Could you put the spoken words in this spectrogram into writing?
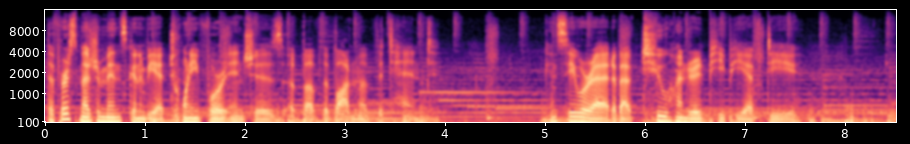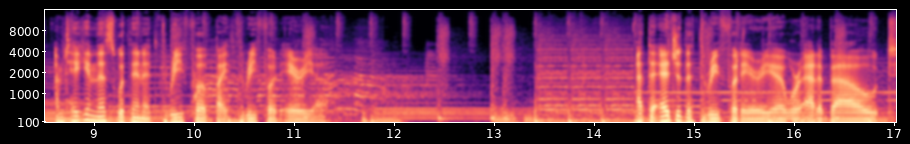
The first measurement is going to be at 24 inches above the bottom of the tent. Can see we're at about 200 ppfd. I'm taking this within a 3 foot by 3 foot area. At the edge of the 3 foot area, we're at about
